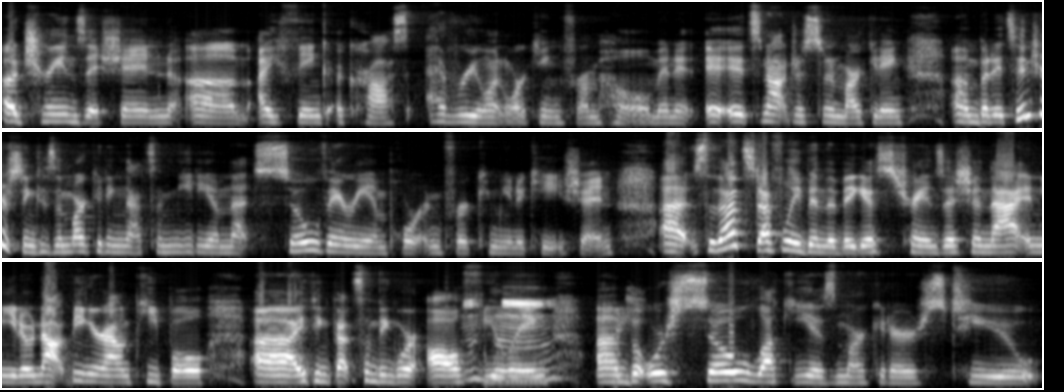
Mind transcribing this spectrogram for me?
a transition, um, I think, across everyone working from home. And it, it, it's not just in marketing, um, but it's interesting because in marketing, that's a medium that's so very important for communication. Uh, so that's definitely been the biggest transition that, and, you know, not being around people. Uh, I think that's something we're all mm-hmm. feeling. Um, but we're so lucky as marketers to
